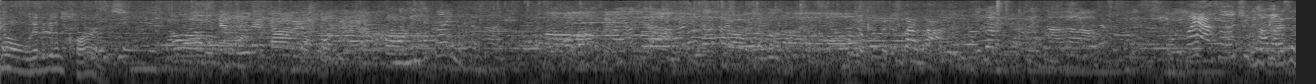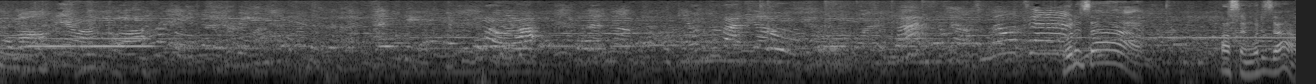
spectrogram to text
No, we're gonna get them cards. Milton! What is that? Austin, what is that?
